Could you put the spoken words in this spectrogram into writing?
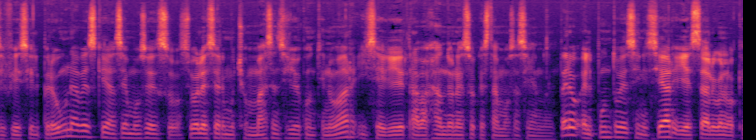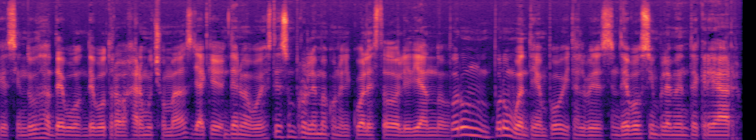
difícil, pero una vez que hacemos eso, suele ser mucho más sencillo continuar y seguir trabajando en eso que estamos haciendo. Pero el punto es iniciar y es algo en lo que sin duda debo, debo trabajar mucho más, ya que, de nuevo, este es un problema con el cual he estado lidiando por un, por un buen tiempo y tal vez debo simplemente crear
